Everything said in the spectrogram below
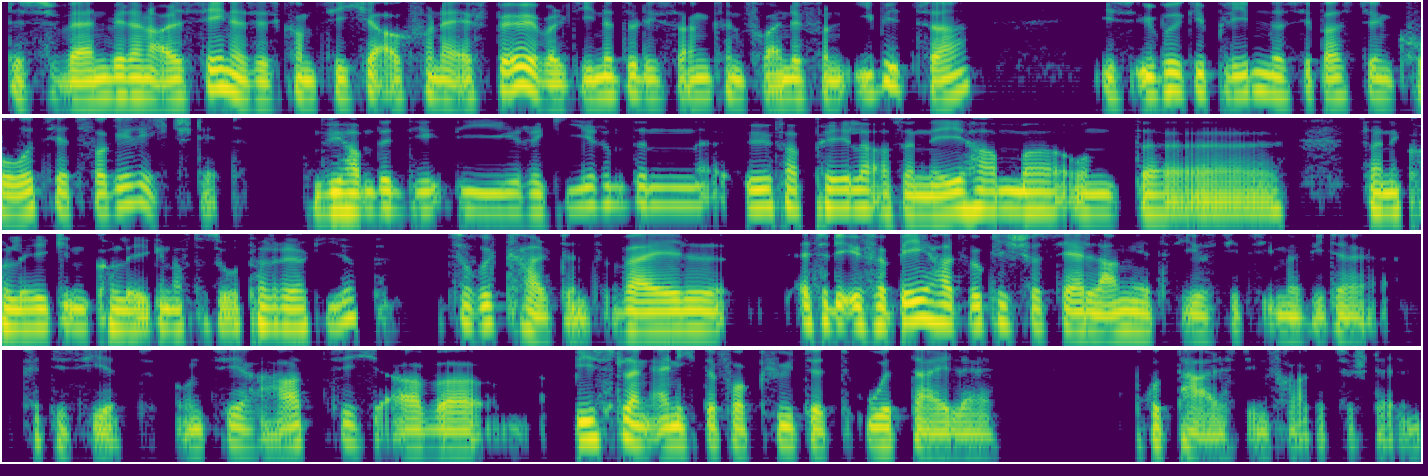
Das werden wir dann alles sehen. Also es kommt sicher auch von der FPÖ, weil die natürlich sagen können, Freunde von Ibiza ist übrig geblieben, dass Sebastian Kurz jetzt vor Gericht steht. Und wie haben denn die, die regierenden ÖVPler, also Nehammer und äh, seine Kolleginnen und Kollegen auf das Urteil reagiert? Zurückhaltend, weil also die ÖVP hat wirklich schon sehr lange jetzt die Justiz immer wieder kritisiert. Und sie hat sich aber bislang eigentlich davor gehütet, Urteile brutalst in Frage zu stellen.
